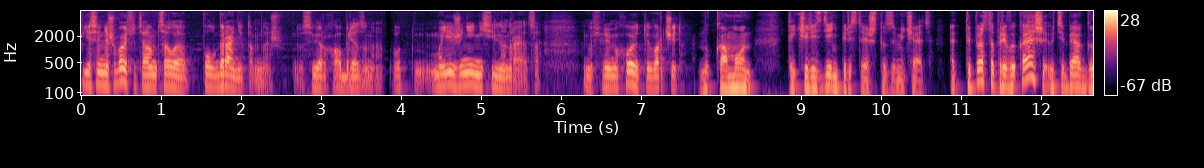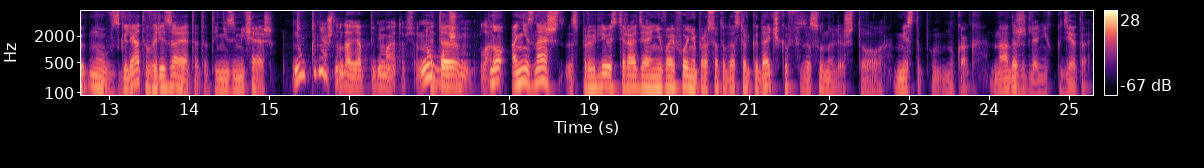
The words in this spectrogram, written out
если не ошибаюсь, у тебя там целая полграни там, знаешь, сверху обрезана. Вот моей жене не сильно нравится. Она все время ходит и ворчит. Ну, come on, ты через день перестаешь это замечать. Это ты просто привыкаешь, и у тебя ну, взгляд вырезает это, ты не замечаешь. Ну, конечно, да, я понимаю это все. Ну, Это- в общем, ладно. Но они, знаешь, справедливости ради, они в айфоне просто туда столько датчиков засунули, что место, ну как, надо же для них где-то.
